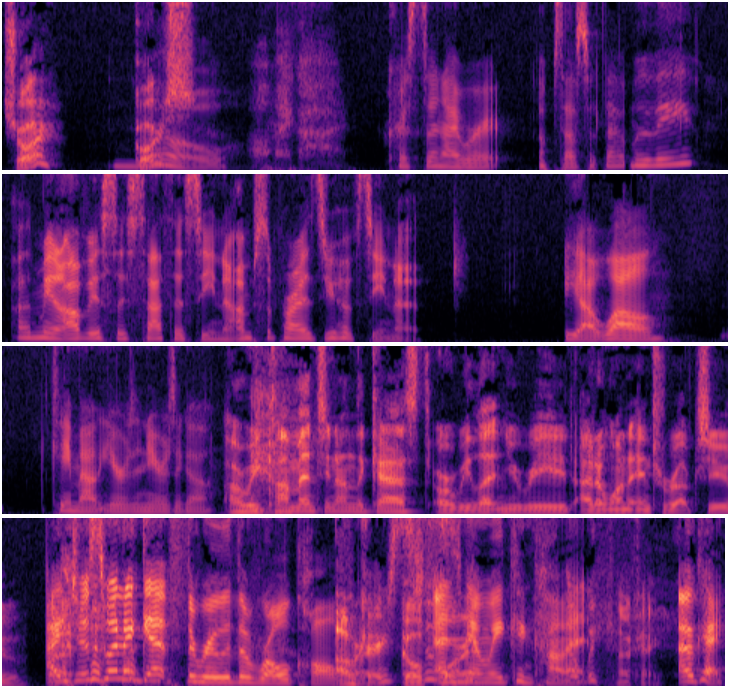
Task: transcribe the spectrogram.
Sure, of course. No. Oh my God. Krista and I were obsessed with that movie. I mean, obviously Seth has seen it. I'm surprised you have seen it. Yeah, well, came out years and years ago. Are we commenting on the cast? Or are we letting you read? I don't want to interrupt you. I just want to get through the roll call Okay, first, go for and it. then we can comment. Okay. Okay.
